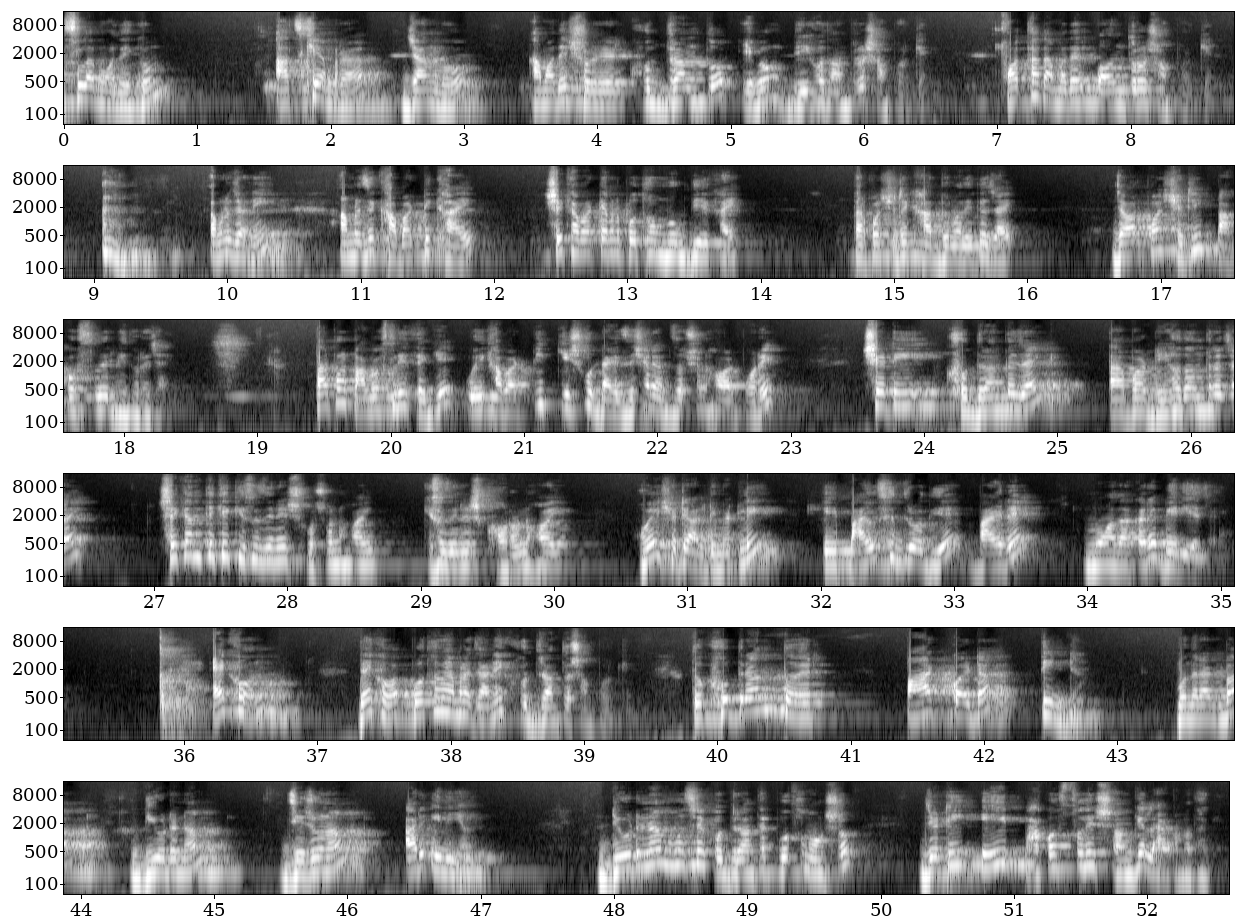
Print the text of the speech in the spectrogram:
আসসালামু আলাইকুম। আজকে আমরা জানব আমাদের শরীরের ক্ষুদ্রান্ত এবং বৃহদান্ত্র সম্পর্কে, অর্থাৎ আমাদের অন্ত্র সম্পর্কে। আমরা জানি, আমরা যে খাবারটি খাই, সেই খাবারটি আমরা প্রথম মুখ দিয়ে খাই, তারপর সেটি খাদ্য নালীতে যায়, যাওয়ার পর সেটি পাকস্থলীর ভিতরে যায়। তারপর পাকস্থলী থেকে ওই খাবারটি কিছু ডাইজেশন অ্যাবজর্পশন হওয়ার পরে সেটি ক্ষুদ্রান্তে যায়, তারপর বৃহদন্ত্রে যায়, সেখান থেকে কিছু জিনিস শোষণ হয় কিছু জিনিস ক্ষরণ হয়, হয়ে সেটি আলটিমেটলি এই বায়ুছিদ্র দিয়ে বাইরে মল আকারে বেরিয়ে যায়। এখন দেখো, প্রথমে আমরা জানি ক্ষুদ্রান্ত সম্পর্কে। তো ক্ষুদ্রান্তের পার্ট কয়টা? তিনটা। মনে রাখবা ডিওডেনাম জেজোনাম আর ইলিয়াম ডিওডেনাম হচ্ছে ক্ষুদ্রান্তের প্রথম অংশ, যেটি এই পাকস্থলীর সঙ্গে লাগানো থাকে।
